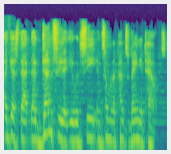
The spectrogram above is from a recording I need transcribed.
i guess that that density that you would see in some of the pennsylvania towns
